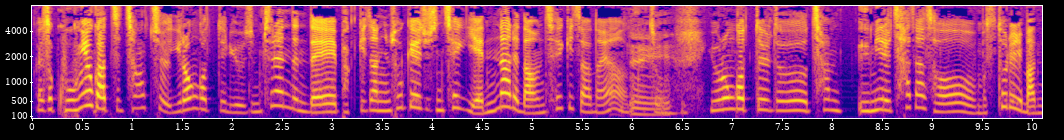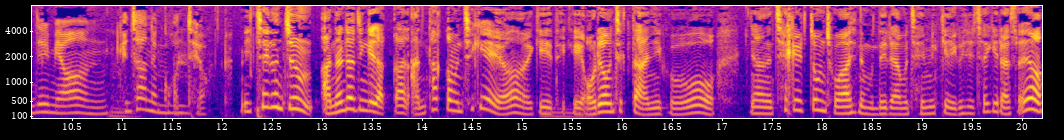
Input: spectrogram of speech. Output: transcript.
그래서 공유 가치 창출 이런 것들이 요즘 트렌드인데 박 기자님 소개해주신 책이 옛날에 나온 책이잖아요. 네. 좀 이런 것들도 참 의미를 찾아서 뭐 스토리를 만들면 괜찮을 것 같아요. 이 책은 좀 안 알려진 게 약간 안타까운 책이에요. 이게 되게 어려운 책도 아니고 그냥 책을 좀 좋아하시는 분들이라면 재밌게 읽으실 책이라서요.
